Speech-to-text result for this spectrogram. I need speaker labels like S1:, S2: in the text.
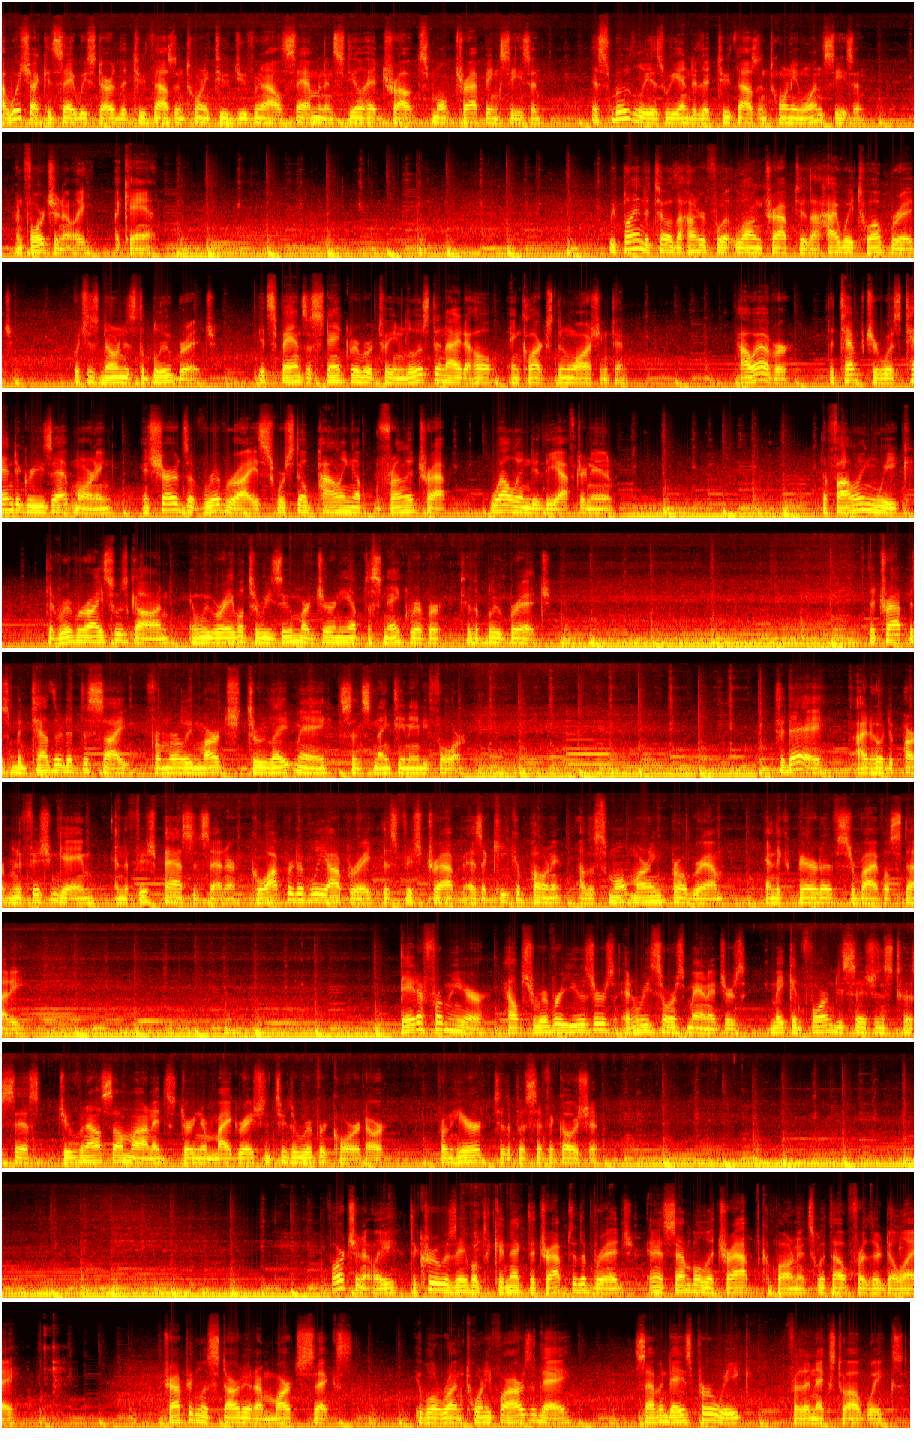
S1: I wish I could say we started the 2022 juvenile salmon and steelhead trout smolt trapping season as smoothly as we ended the 2021 season. Unfortunately, I can't. We plan to tow the 100 foot long trap to the Highway 12 bridge, which is known as the Blue Bridge. It spans the Snake River between Lewiston, Idaho and Clarkston, Washington. However, the temperature was 10 degrees that morning, and shards of river ice were still piling up in front of the trap well into the afternoon. The following week, the river ice was gone, and we were able to resume our journey up the Snake River to the Blue Bridge. The trap has been tethered at the site from early March through late May since 1984. Today, Idaho Department of Fish and Game and the Fish Passage Center cooperatively operate this fish trap as a key component of the smolt monitoring program and the comparative survival study. Data from here helps river users and resource managers make informed decisions to assist juvenile salmonids during their migration through the river corridor from here to the Pacific Ocean. Fortunately, the crew was able to connect the trap to the bridge and assemble the trap components without further delay. Trapping was started on March 6th. It will run 24 hours a day, 7 days per week for the next 12 weeks.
